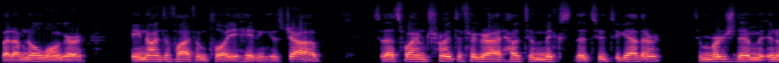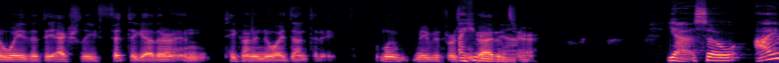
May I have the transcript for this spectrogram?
but I'm no longer a nine to five employee hating his job. So that's why I'm trying to figure out how to mix the two together to merge them in a way that they actually fit together and take on a new identity. Maybe for some guidance here. Yeah, so I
